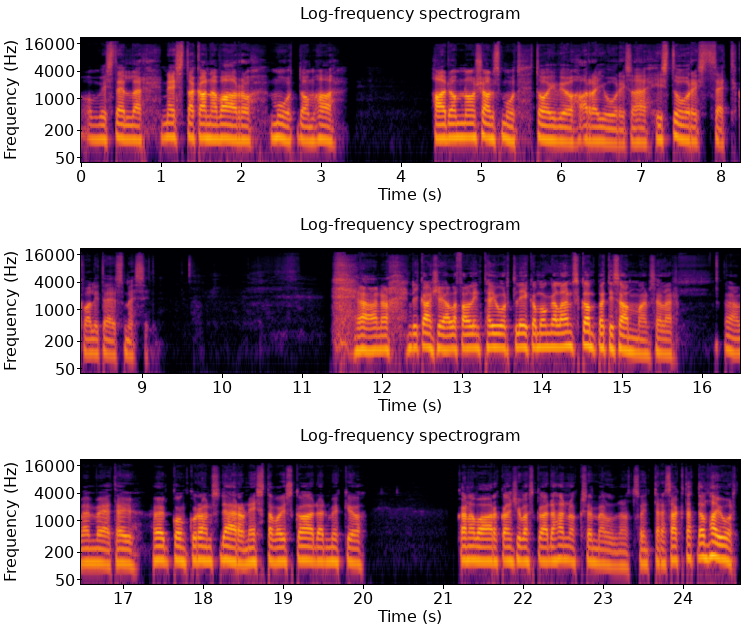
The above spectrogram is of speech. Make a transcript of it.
om vi ställer nästa Cannavaro mot dem här har de någon chans mot Toivi och Arajuri så här historiskt sett kvalitetsmässigt? Ja, no, de kanske i alla fall inte har gjort lika många landskamper tillsammans eller ja, vem vet, det är ju hög konkurrens där och nästa var ju skadad mycket och Cannavaro kanske var skadad han också emellanåt, så inte är det sagt att de har gjort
